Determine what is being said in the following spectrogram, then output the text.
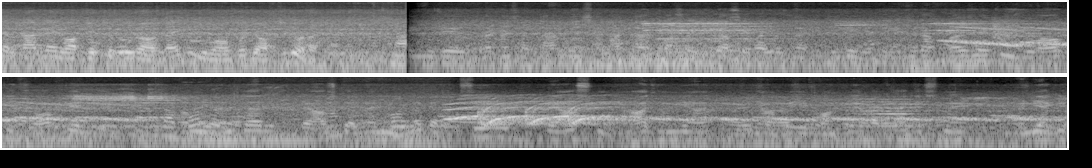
सरकार का एक ऑब्जेक्टिव पूरा होता है कि युवाओं को जॉब से जोड़ा जाए मुझे उत्तराखंड सरकार में समाचार कौशल सेवा योजना की दी गई है मेरा फ़र्ज़ है कि युवाओं की जॉब के लिए हम निरंतर प्रयास कर रहे हैं। उसी प्रयास में आज हम यहाँ यहाँ पे एक कॉन्क्लेव रखा है जिसमें इंडिया की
